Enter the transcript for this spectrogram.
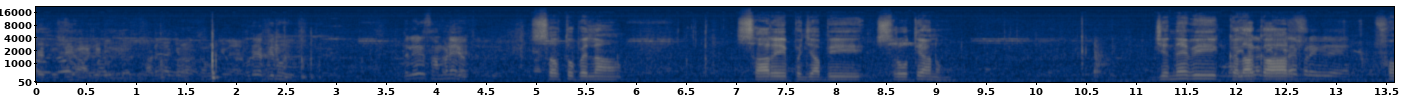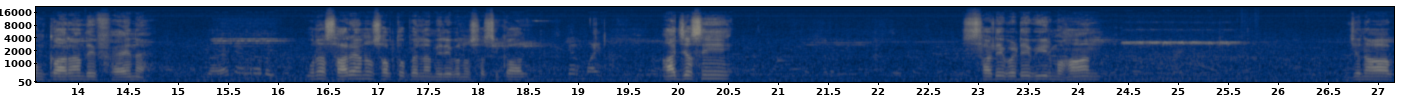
ਮੌਕੇ ਤੁਸੀਂ ਹਾਜ਼ਰ ਹੋਏ ਥੋੜੇ ਅੱਗੇ ਨੂੰ ਹੋ ਜਾਓ। ਦਲੇਰ ਸਾਹਮਣੇ ਆ। ਸਭ ਤੋਂ ਪਹਿਲਾਂ ਸਾਰੇ ਪੰਜਾਬੀ ਸਰੋਤਿਆਂ ਨੂੰ ਜਿੰਨੇ ਵੀ ਕਲਾਕਾਰ ਫੰਕਾਰਾਂ ਦੇ ਫੈਨ ਹੈ ਉਹਨਾਂ ਸਾਰਿਆਂ ਨੂੰ ਸਭ ਤੋਂ ਪਹਿਲਾਂ ਮੇਰੇ ਵੱਲੋਂ ਸਤਿ ਸ਼੍ਰੀ ਅਕਾਲ। ਅੱਜ ਅਸੀਂ ਸਾਡੇ ਵੱਡੇ ਵੀਰ ਮਹਾਨ ਜਨਾਬ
